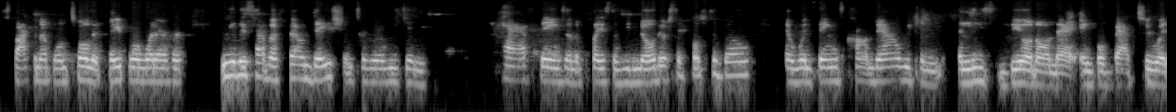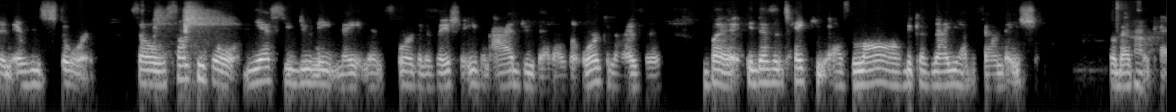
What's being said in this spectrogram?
stocking up on toilet paper or whatever, we at least have a foundation to where we can have things in a place that we know they're supposed to go. And when things calm down, we can at least build on that and go back to it and, and restore it. So some people, yes, you do need maintenance organization. Even I do that as an organizer, but it doesn't take you as long because now you have a foundation. So that's okay.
